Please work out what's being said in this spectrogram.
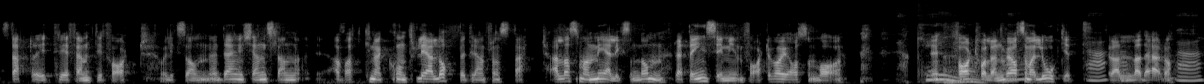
startade i 3.50 fart och liksom den känslan av att kunna kontrollera loppet redan från start. Alla som var med, liksom, de rättade in sig i min fart. Det var jag som var Okej. eh, farthållaren, det var jag som var loket Ja, för alla där. Då. Ja.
